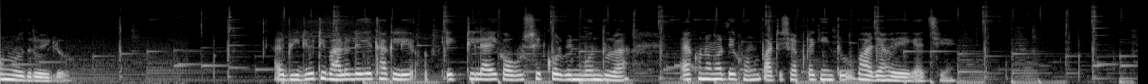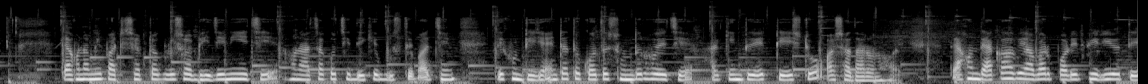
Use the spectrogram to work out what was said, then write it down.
অনুরোধ রইল। আর ভিডিওটি ভালো লেগে থাকলে একটি লাইক অবশ্যই করবেন বন্ধুরা। এখন আমার দেখুন পাটিসাপটা কিন্তু ভাজা হয়ে গেছে। এখন আমি পাটিসাপটাগুলো সব ভেজে নিয়েছি। এখন আশা করছি দেখে বুঝতে পারছেন। দেখুন, ডিজাইনটা তো কত সুন্দর হয়েছে আর কিন্তু এর টেস্টও অসাধারণ হয়। তো এখন দেখা হবে আবার পরের ভিডিওতে।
